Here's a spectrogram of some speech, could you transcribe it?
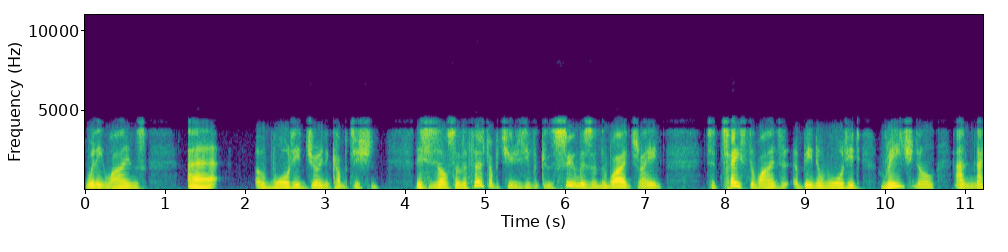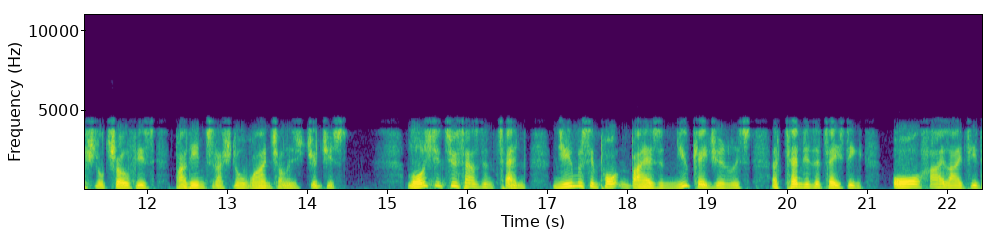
winning wines uh, awarded during the competition. This is also the first opportunity for consumers of the wine trade to taste the wines that have been awarded regional and national trophies by the International Wine Challenge judges. Launched in 2010, numerous important buyers and UK journalists attended the tasting, all highlighted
